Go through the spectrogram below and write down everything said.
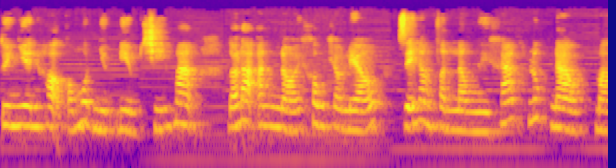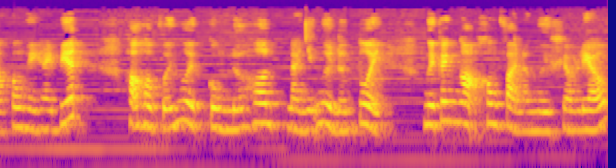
Tuy nhiên họ có một nhược điểm chí mạng, đó là ăn nói không khéo léo, dễ làm phần lòng người khác lúc nào mà không hề hay biết. Họ hợp với người cùng lứa hơn là những người lớn tuổi, Người canh ngọ không phải là người khéo léo,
